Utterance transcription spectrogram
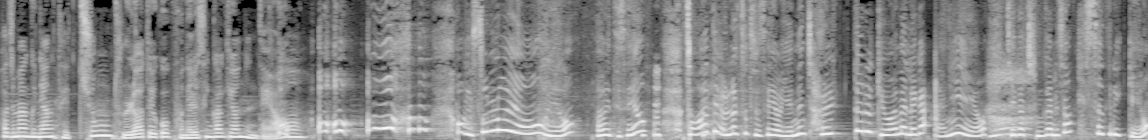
하지만 그냥 대충 둘러대고 보낼 생각이었는데요. 어, 솔로예요. 왜요? 마음에 드세요? 저한테 연락처 주세요. 얘는 절대로 교환할 애가 아니에요. 제가 중간에서 했어드릴게요.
